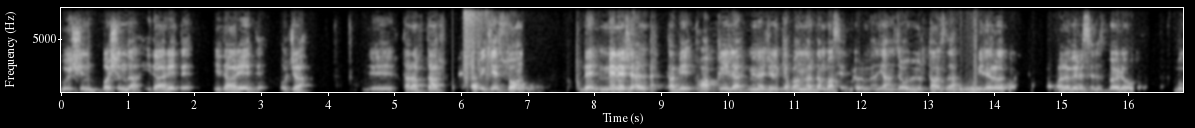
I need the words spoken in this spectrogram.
bu işin başında idare eti, idare eti, hoca, e, taraftar, tabii ki son ve menajerler. Tabii hakkıyla menajerlik yapanlardan bahsetmiyorum ben. Yalnızca o öbür tarzda 1 liralık para verirseniz böyle olur. Bu,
